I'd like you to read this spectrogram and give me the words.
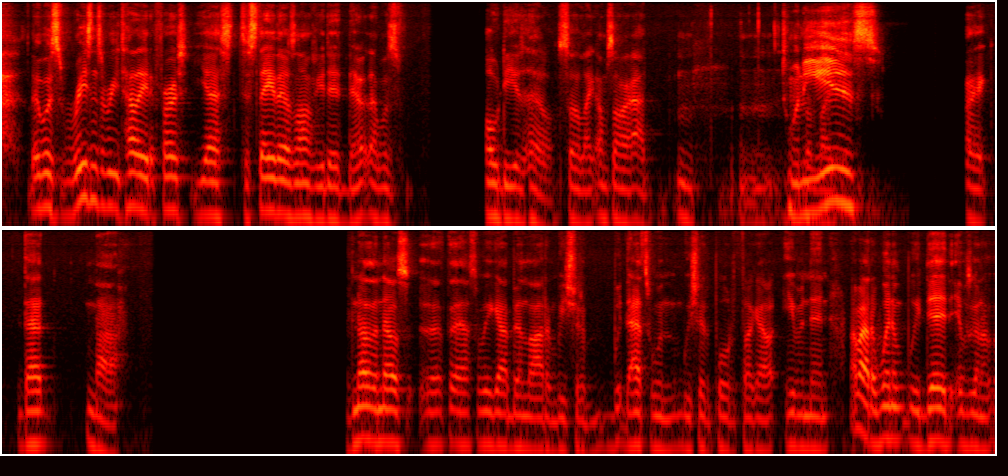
there was reason to retaliate at first. Yes, to stay there as long as we did. That, that was OD as hell. So like, I'm sorry. I mm, mm, Twenty like- years. Like that nah if nothing else that's when we got bin laden we should have that's when we should have pulled the fuck out even then no matter when we did it was gonna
